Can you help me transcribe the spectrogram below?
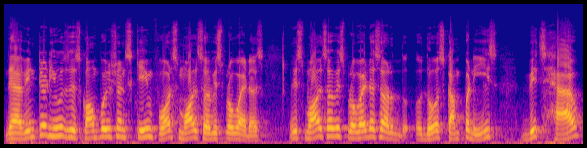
they have introduced this composition scheme for small service providers. The small service providers are th- those companies which have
